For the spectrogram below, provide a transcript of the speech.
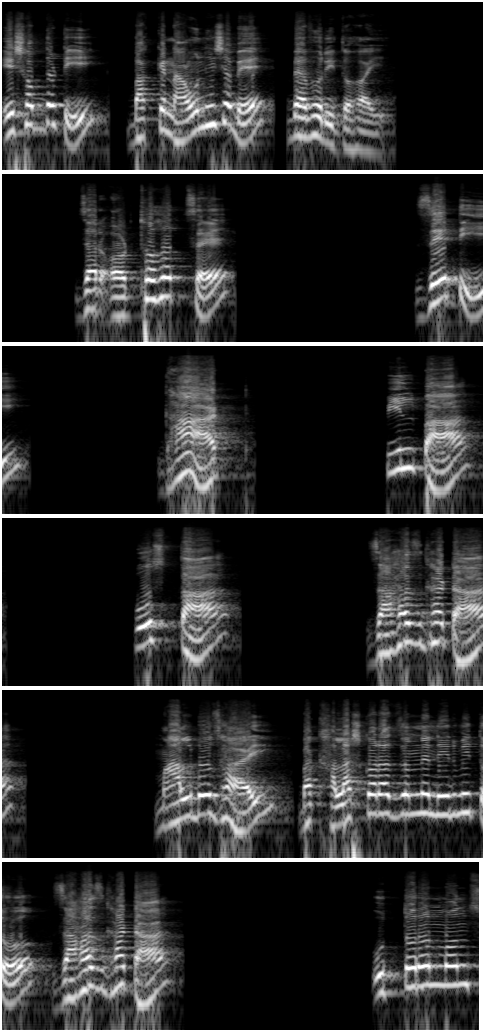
এ শব্দটি বাক্যে নাউন হিসেবে ব্যবহৃত হয়, যার অর্থ হচ্ছে জেটি ঘাট, পিলপা, পোস্তা জাহাজঘাটা মাল বোঝাই বা খালাস করার জন্য নির্মিত জাহাজঘাটা উত্তরণ মঞ্চ,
